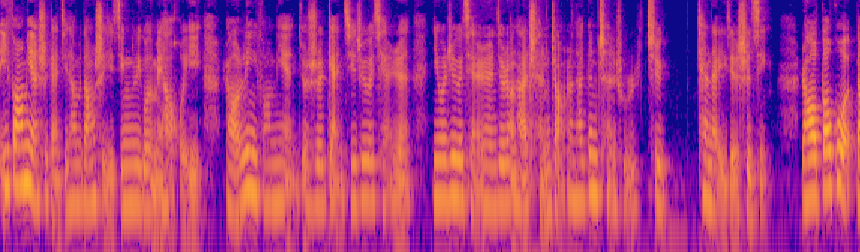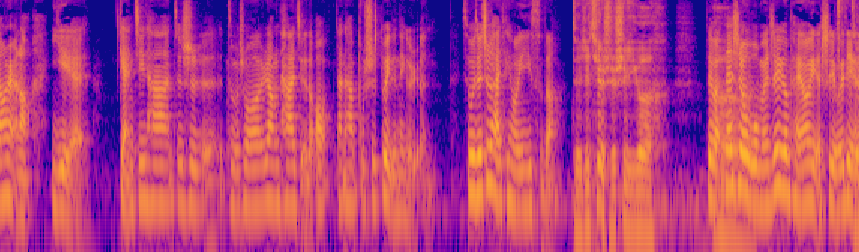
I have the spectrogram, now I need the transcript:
一方面是感激他们当时也经历过的美好回忆，然后另一方面就是感激这个前任，因为这个前任就让他成长，让他更成熟去看待一件事情，然后包括当然了也感激他，就是怎么说让他觉得哦，但他不是对的那个人，所以我觉得这个还挺有意思的。对，这确实是一个。对吧？但是我们这个朋友也是有点，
